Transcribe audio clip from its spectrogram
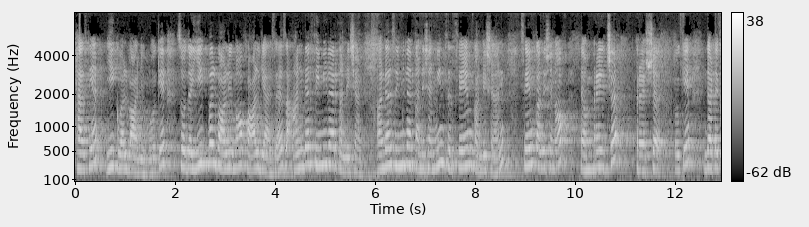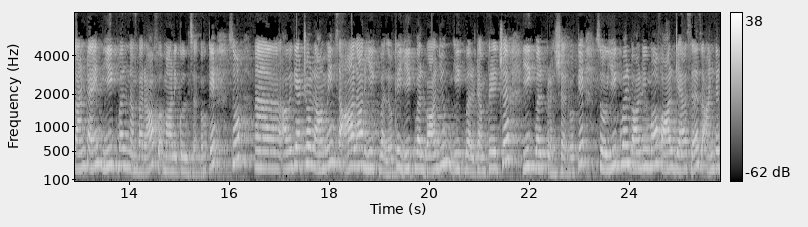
has a equal volume, okay. So the equal volume of all gases under similar condition, under similar condition means the same condition, same condition of temperature pressure okay? That contain equal number of molecules okay? So uh, Avogadro law means all are equal okay? Equal volume equal temperature equal pressure okay? So equal volume of all gases under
